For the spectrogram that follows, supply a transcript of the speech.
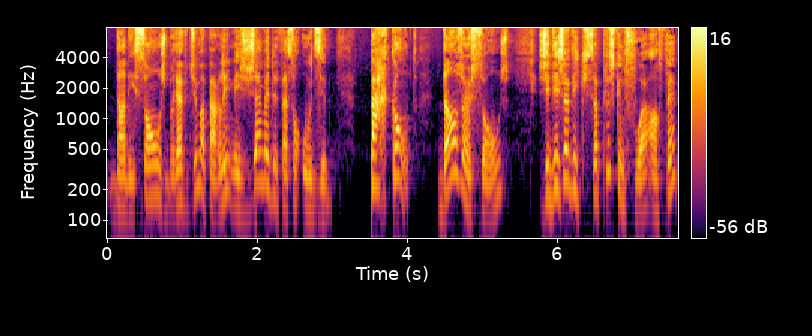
dans des songes, bref, Dieu m'a parlé, mais jamais d'une façon audible. Par contre, dans un songe, j'ai déjà vécu ça plus qu'une fois, en fait,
